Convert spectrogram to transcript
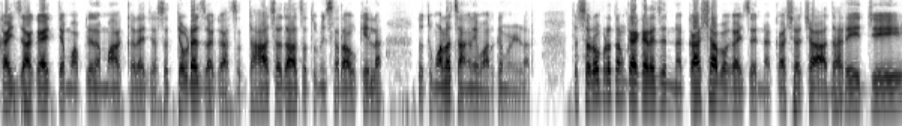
काही जागा आहेत त्या आपल्याला मार्क करायच्या असतात. तेवढ्याच जागा असतात. दहाच्या दहाचा तुम्ही सराव केला तर तुम्हाला चांगले मार्क मिळणार. तर सर्वप्रथम काय करायचं? नकाशा बघायचा आहे नकाशाच्या आधारे जे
